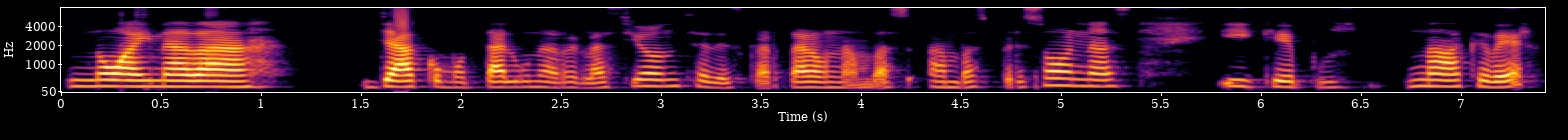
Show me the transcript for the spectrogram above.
no hay nada ya como tal una relación, se descartaron ambas, ambas personas y que pues nada que ver,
